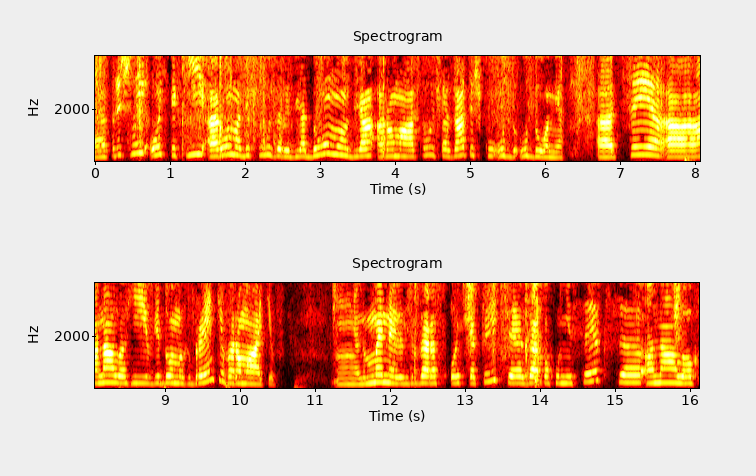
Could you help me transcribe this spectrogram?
Е, Прийшли ось такі аромадифузори для дому, для аромату та затишку у, у домі. Е, Це е, аналоги відомих брендів ароматів. У мене зараз ось такий, це запах унісекс, аналог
